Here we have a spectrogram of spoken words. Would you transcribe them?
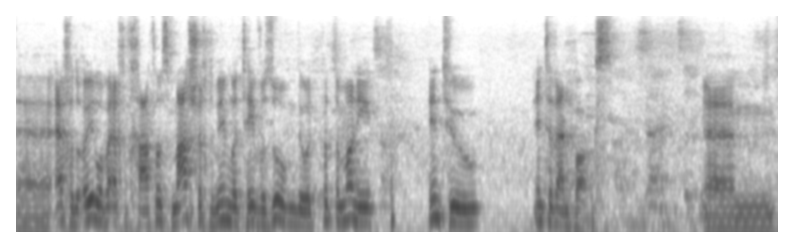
Echad Oil of Echad Chatas, Mashach Devim Leteva they would put the money into into that box. Um,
